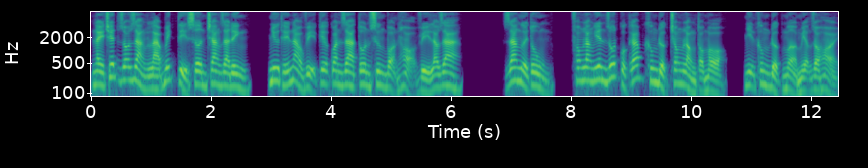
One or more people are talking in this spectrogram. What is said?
này chết rõ ràng là bích tỷ sơn trang gia đình, như thế nào vị kia quan gia tôn xưng bọn họ vì lao ra. Ra người tùng, phong lăng yên rốt cuộc gáp không được trong lòng tò mò, nhịn không được mở miệng do hỏi.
